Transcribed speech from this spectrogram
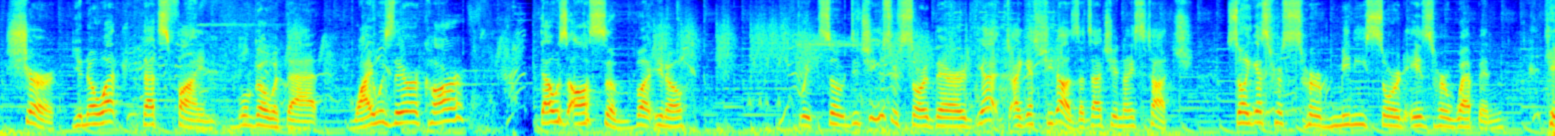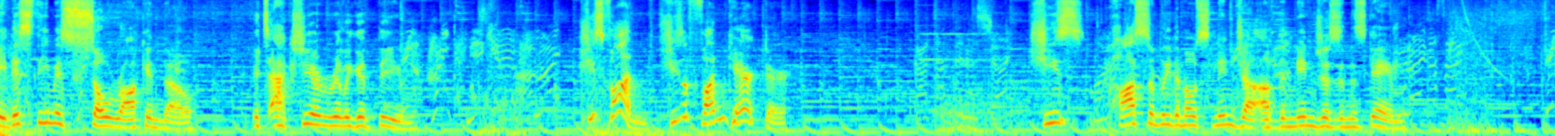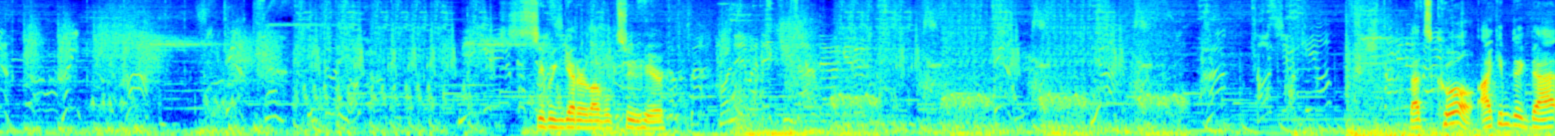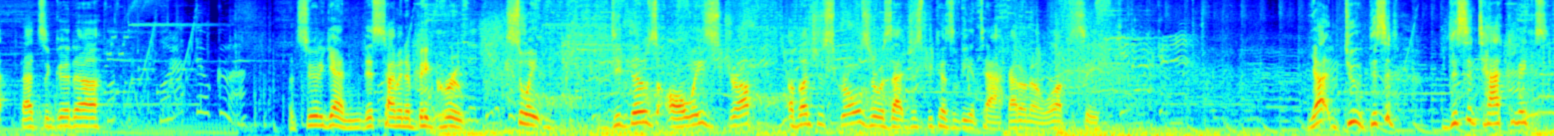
Sure, you know what? That's fine. We'll go with that. Why was there a car? That was awesome, but, you know. Wait, so did she use her sword there? Yeah, I guess she does. That's actually a nice touch. So I guess her, her mini sword is her weapon. Okay, this theme is so rockin' though. It's actually a really good theme. She's fun. She's a fun character. She's possibly the most ninja of the ninjas in this game. See if we can get her level 2 here. That's cool. I can dig that. That's a good, uh... Let's do it again, this time in a big group. So wait, did those always drop a bunch of scrolls, or was that just because of the attack? I don't know. We'll have to see. Yeah, dude, this this attack makes...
